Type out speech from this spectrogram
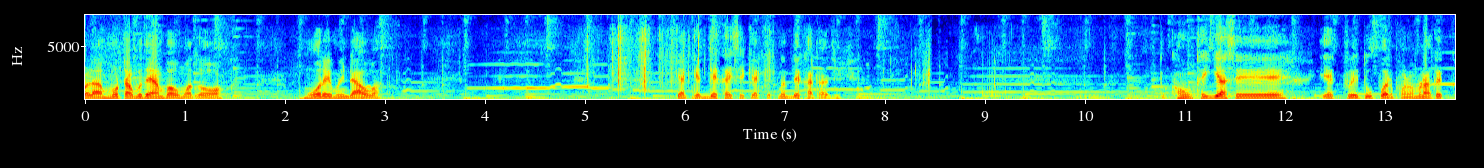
ઓલા મોટા બધા આંબાઓમાં તો મોરે મીંડા આવવા. ક્યાંક ક્યાંક દેખાય છે, ક્યાંક ક્યાંક નથી દેખાતા હજી. તો ઘઉં થઈ ગયા છે એક વેત ઉપર, પણ હમણાં કંઈક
